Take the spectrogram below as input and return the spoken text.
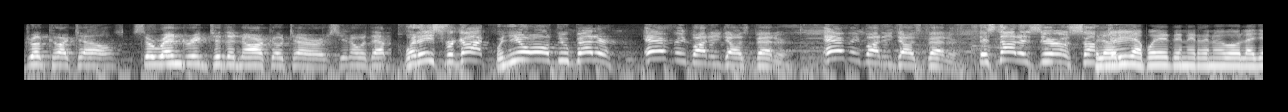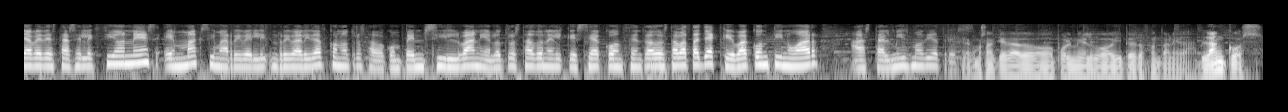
drug cartels, surrendering to the narco terrorists. You know what that What he's forgot, when you all do better, everybody does better. Everybody does better. It's not a zero sum game. Florida puede tener de nuevo la llave de estas elecciones en máxima rivali- rivalidad con otro estado, con Pensilvania, el otro estado en el que se ha concentrado esta batalla que va a continuar hasta el mismo día 3. Mira cómo se han quedado Paul Mielgo y Pedro Fontaneda. Blancos,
